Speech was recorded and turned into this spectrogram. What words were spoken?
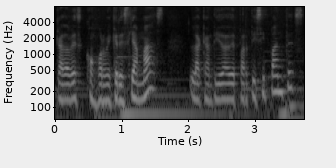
cada vez conforme crecía más la cantidad de participantes.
